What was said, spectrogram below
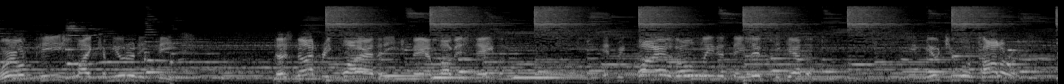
World peace, like community peace, does not require that each man love his neighbor. It requires only that they live together in mutual tolerance,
